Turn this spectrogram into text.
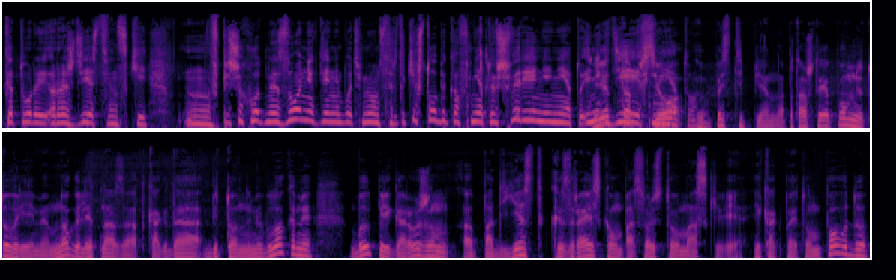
который рождественский, в пешеходной зоне где-нибудь в Мюнстере, таких столбиков нету, и в Шверене нету, и нигде Это их все нету. постепенно, потому что я помню то время, много лет назад, когда бетонными блоками был перегорожен а, подъезд к израильскому посольству в Москве. И как по этому поводу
